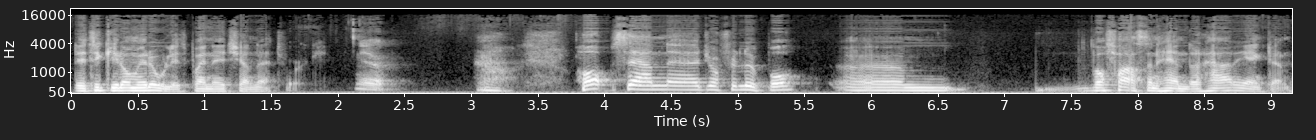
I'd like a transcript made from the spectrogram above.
Det tycker de är roligt på NHL Network. Ja. Ja, sen uh, Joffrey Lupo. Um, vad fasen händer här egentligen?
